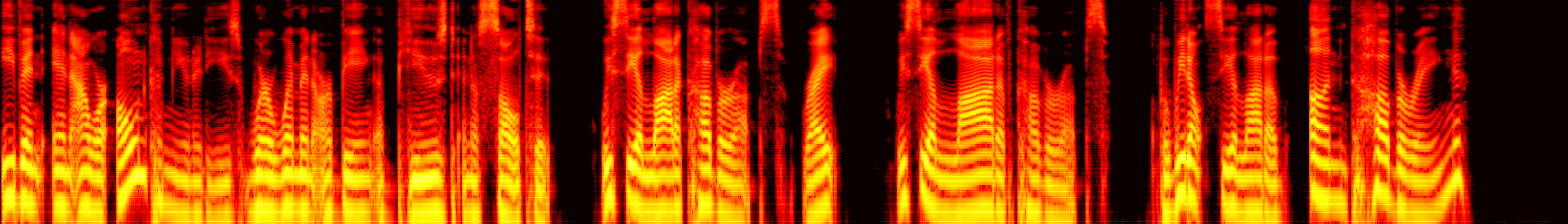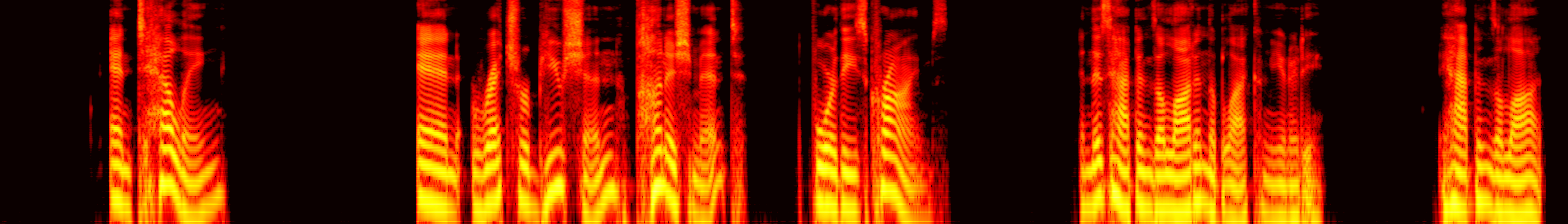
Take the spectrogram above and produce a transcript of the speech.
even in our own communities where women are being abused and assaulted. We see a lot of cover ups, right? We see a lot of cover ups, but we don't see a lot of uncovering and telling and retribution, punishment for these crimes. And this happens a lot in the Black community. It happens a lot.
